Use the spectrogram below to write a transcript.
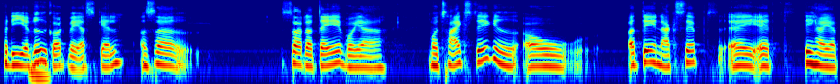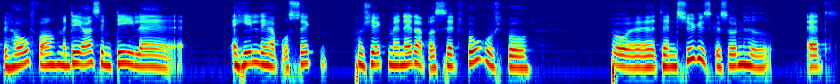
fordi jeg ved godt, hvad jeg skal, og så, så er der dage, hvor jeg må trække stikket, og, og det er en accept af, at det har jeg behov for, men det er også en del af, af hele det her projekt, projekt med netop at sætte fokus på, på øh, den psykiske sundhed, at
